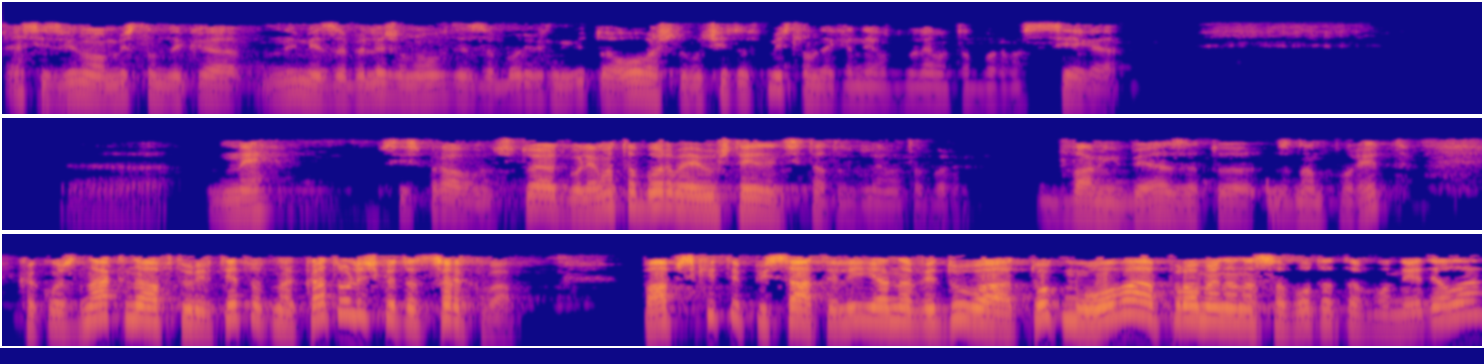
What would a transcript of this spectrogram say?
Јас се извинувам, мислам дека не ми е забележано овде, заборив, меѓутоа ова што го читав, мислам дека не е од големата борба. Сега, не, се исправувам. Значи, тоа е од големата борба и уште еден цитат од големата борба. Два ми беа, затоа знам поред. Како знак на авторитетот на католичката црква, папските писатели ја наведуваат токму оваа промена на саботата во недела,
